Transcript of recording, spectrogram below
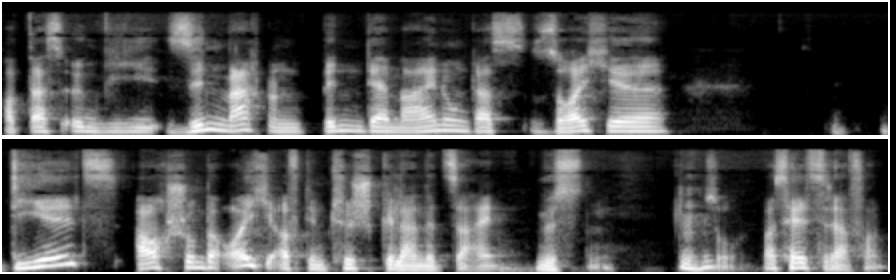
ob das irgendwie Sinn macht und bin der Meinung, dass solche Deals auch schon bei euch auf dem Tisch gelandet sein müssten. Mhm. So, was hältst du davon?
